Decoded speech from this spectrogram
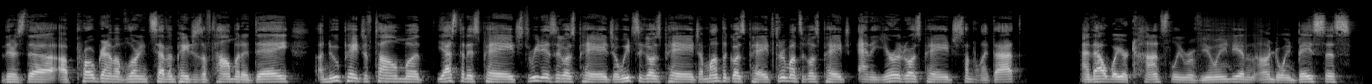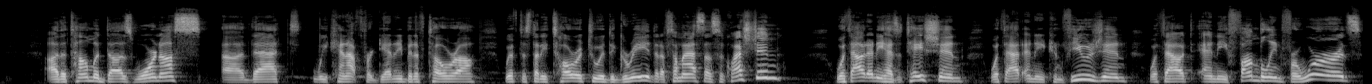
There's the, a program of learning seven pages of Talmud a day, a new page of Talmud, yesterday's page, three days ago's page, a week ago's page, a month ago's page, three months ago's page, and a year ago's page, something like that. And that way you're constantly reviewing it on an ongoing basis. Uh, the Talmud does warn us uh, that we cannot forget any bit of Torah. We have to study Torah to a degree that if someone asks us a question, without any hesitation, without any confusion, without any fumbling for words.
